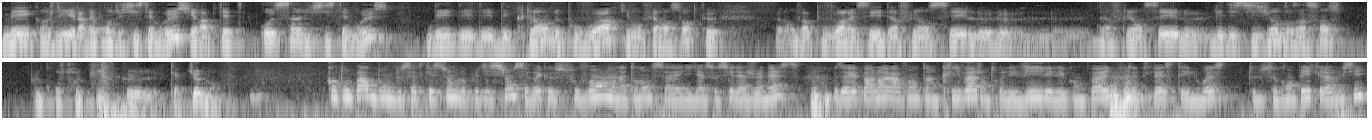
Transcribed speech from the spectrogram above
Mais quand je dis la réponse du système russe, il y aura peut-être au sein du système russe des, des, des, clans de pouvoir qui vont faire en sorte que on va pouvoir essayer d'influencer le, d'influencer les décisions dans un sens plus constructif qu'actuellement. Quand on parle donc de cette question de l'opposition, c'est vrai que souvent on a tendance à y associer la jeunesse. Mhm. Vous avez parlé avant d'un clivage entre les villes et les campagnes, Mhm. peut-être l'Est et l'Ouest de ce grand pays qu'est la Russie.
